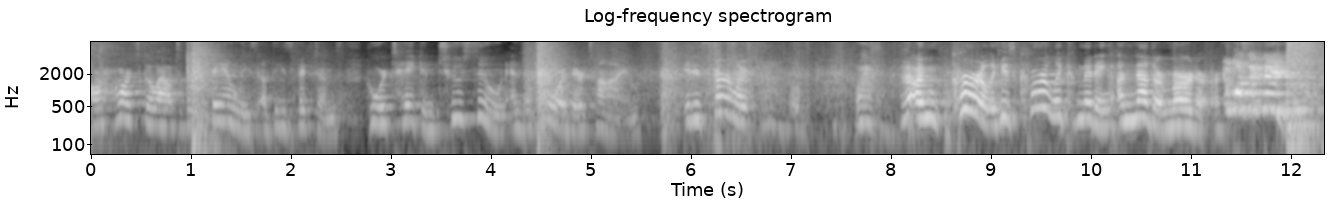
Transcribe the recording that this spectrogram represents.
Our hearts go out to the families of these victims who were taken too soon and before their time. It is certainly. I'm currently, he's currently committing another murder. It wasn't me!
